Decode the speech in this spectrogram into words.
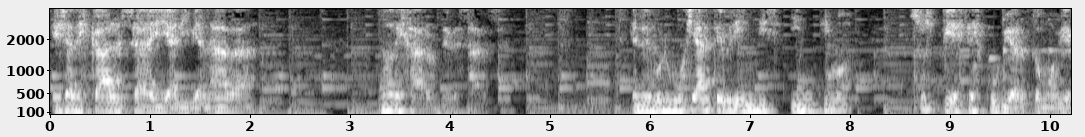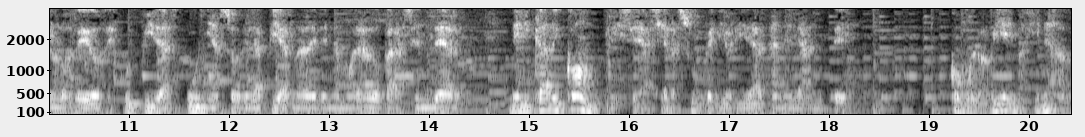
Ella descalza y alivianada no dejaron de besarse. En el burbujeante brindis íntimo, sus pies descubiertos movieron los dedos de esculpidas uñas sobre la pierna del enamorado para ascender, delicado y cómplice, hacia la superioridad anhelante, como lo había imaginado.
